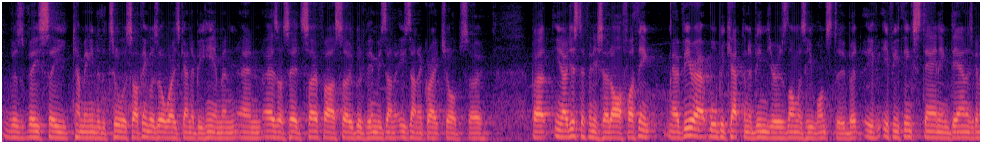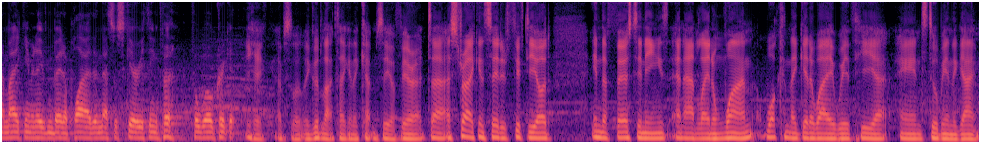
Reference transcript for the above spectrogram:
was VC coming into the tour, so I think it was always going to be him. And, and as I said, so far so good for him. He's done he's done a great job. So, but you know, just to finish that off, I think you know, Virat will be captain of India as long as he wants to. But if, if he thinks standing down is going to make him an even better player, then that's a scary thing for, for world cricket. Yeah, absolutely. Good luck taking the captaincy off Virat. Uh, Australia conceded 50 odd in the first innings and Adelaide and won. What can they get away with here and still be in the game?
